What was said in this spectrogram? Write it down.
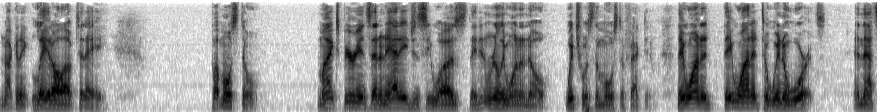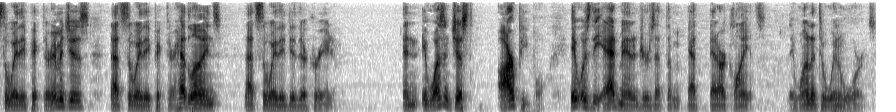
I'm not going to lay it all out today, but most don't. My experience at an ad agency was they didn't really want to know which was the most effective. They wanted they wanted to win awards. And that's the way they picked their images, that's the way they picked their headlines, that's the way they did their creative. And it wasn't just our people. It was the ad managers at the at, at our clients. They wanted to win awards.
